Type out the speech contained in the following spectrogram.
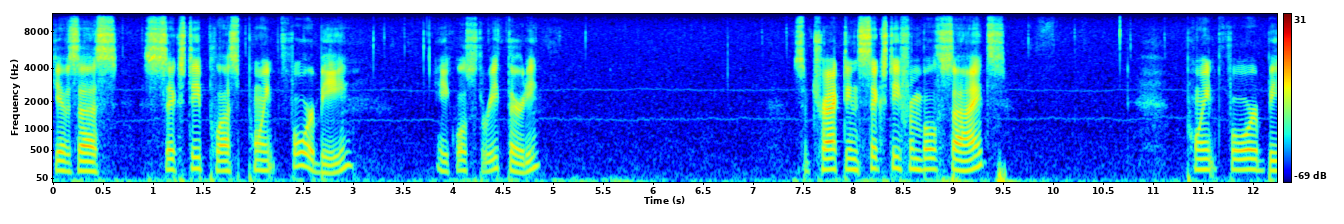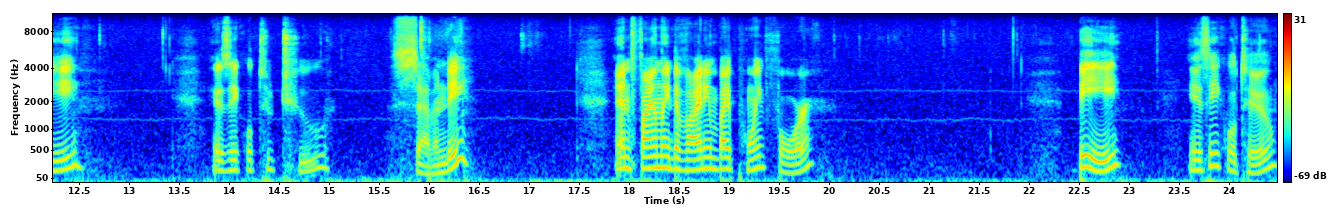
gives us 60 plus 0.4b equals 330. Subtracting 60 from both sides, 0.4b is equal to 270. And finally, dividing by 0.4, b is equal to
